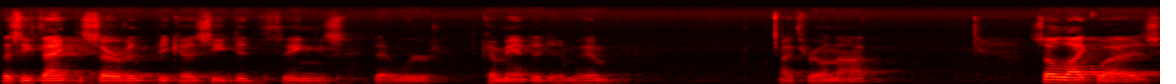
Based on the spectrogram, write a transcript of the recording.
Does he thank the servant because he did things that were commanded of him? I throw not. So likewise,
